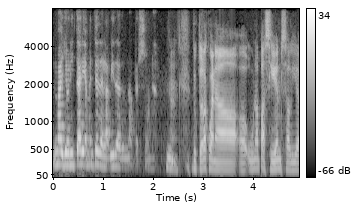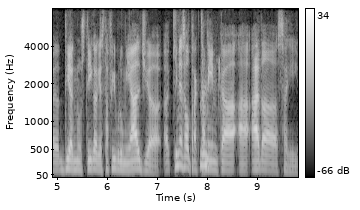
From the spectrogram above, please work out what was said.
majoritàriament de la vida d'una persona. Mm. Doctora, quan a, a una pacient se li diagnostica aquesta fibromialgia, eh, quin és el tractament mm. que ha, ha de seguir?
